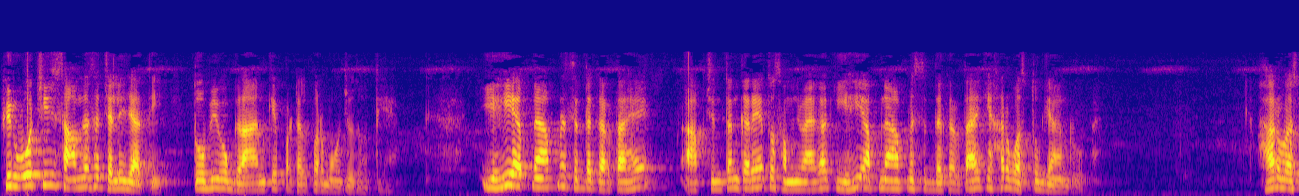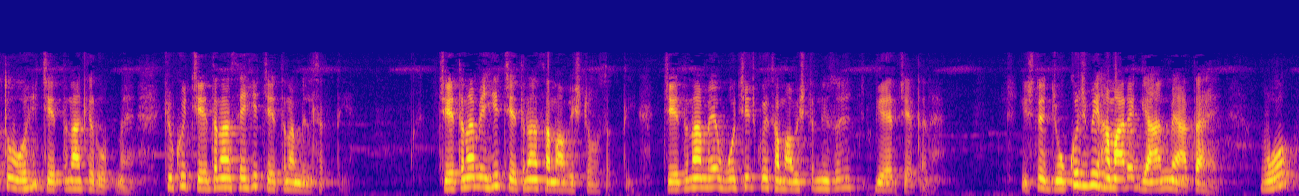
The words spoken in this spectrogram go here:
फिर वो चीज़ सामने से चली जाती तो भी वो ज्ञान के पटल पर मौजूद होती है। यही अपने आप में सिद्ध करता है। आप चिंतन करें तो समझ में आएगा कि यही अपने आप में सिद्ध करता है कि हर वस्तु ज्ञान रूप है। हर वस्तु वही चेतना के रूप में है, क्योंकि चेतना से ही चेतना मिल सकती है। चेतना में ही चेतना समाविष्ट हो सकती है। चेतना में वो चीज़ कोई समाविष्ट नहीं हो गैर चेतन है। इसलिए जो कुछ भी हमारे ज्ञान में आता है, वो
